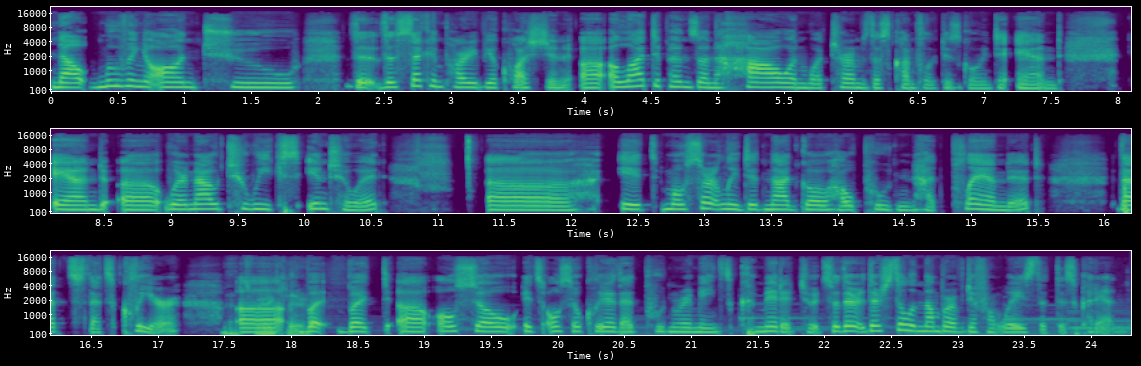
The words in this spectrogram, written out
Now, moving on to the, the second part of your question, uh, a lot depends on how and what terms this conflict is going to end. And uh, we're now two weeks into it. Uh, it most certainly did not go how Putin had planned it. That's that's clear. That's uh, clear. But but uh, also it's also clear that Putin remains committed to it. So there there's still a number of different ways that this could end.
